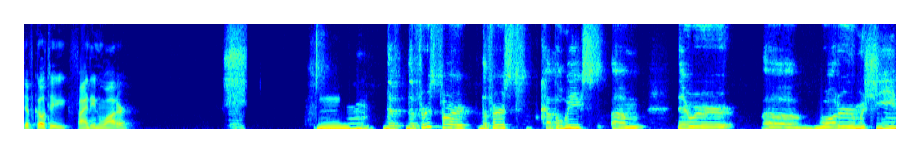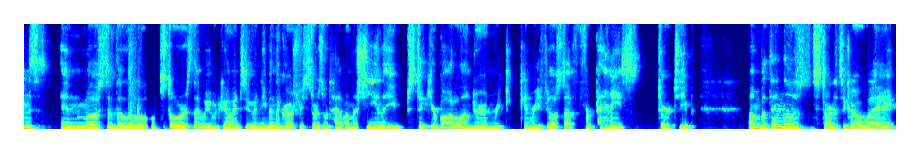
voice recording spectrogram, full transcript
difficulty finding water? Mm, the the first part, the first couple weeks, um, there were uh, water machines in most of the little stores that we would go into, and even the grocery stores would have a machine that you stick your bottle under and re- can refill stuff for pennies, dirt cheap. Um, but then those started to go away.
